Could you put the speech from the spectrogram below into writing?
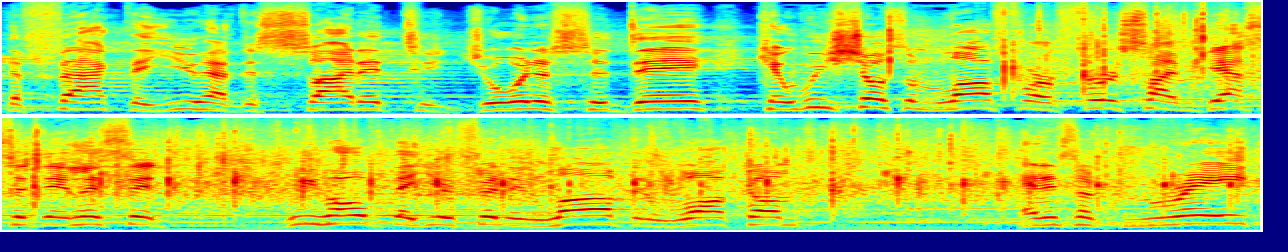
the fact that you have decided to join us today. Can we show some love for our first time guests today? Listen, we hope that you're feeling loved and welcomed. And it's a great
